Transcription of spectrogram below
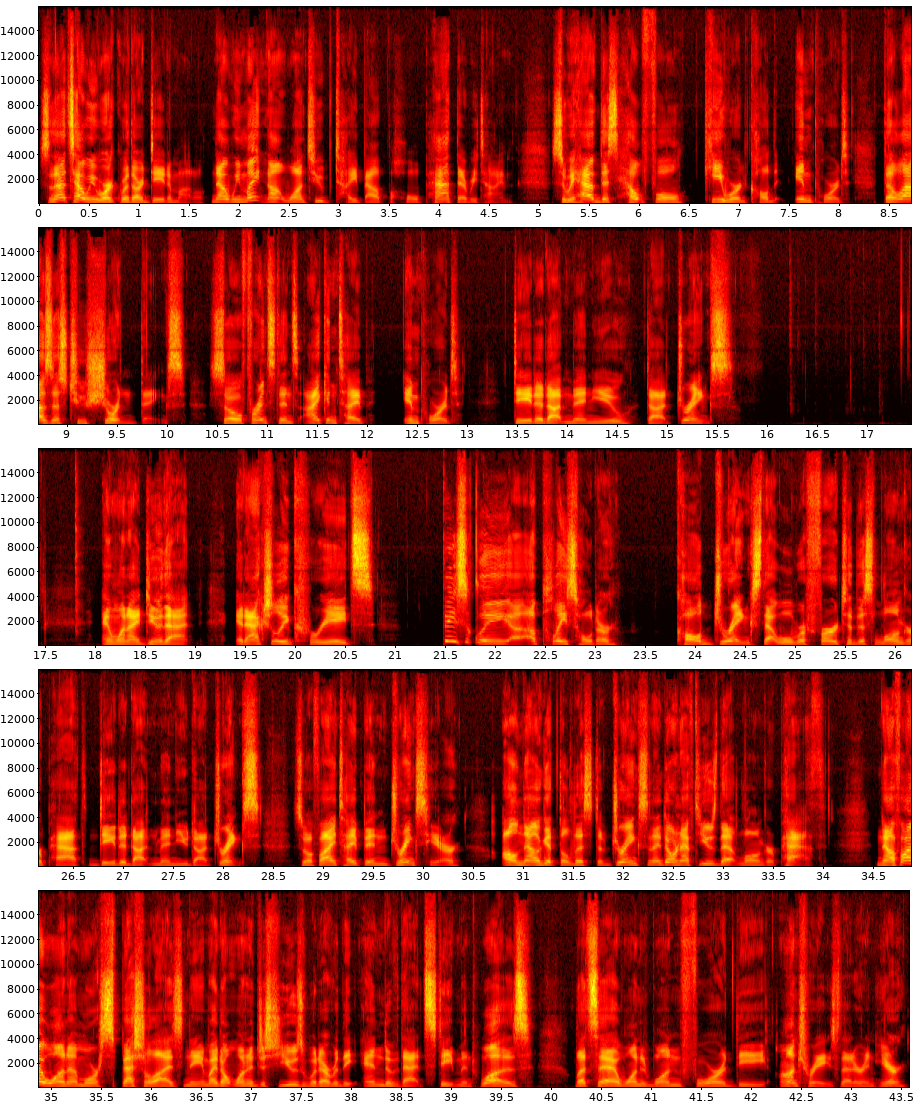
So that's how we work with our data model. Now, we might not want to type out the whole path every time. So we have this helpful keyword called import that allows us to shorten things. So for instance, I can type import data.menu.drinks. And when I do that, it actually creates basically a placeholder called drinks that will refer to this longer path data.menu.drinks. So if I type in drinks here, I'll now get the list of drinks and I don't have to use that longer path. Now, if I want a more specialized name, I don't want to just use whatever the end of that statement was. Let's say I wanted one for the entrees that are in here.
